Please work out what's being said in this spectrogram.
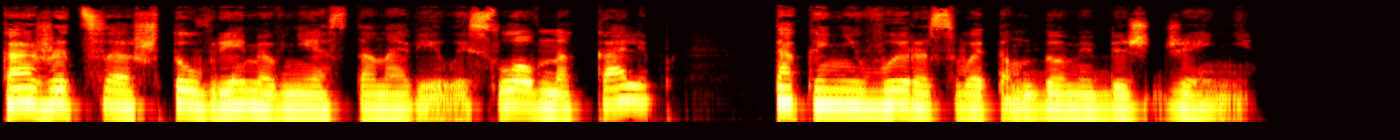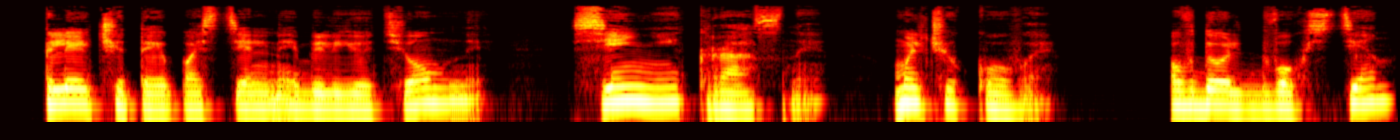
Кажется, что время в ней остановилось, словно Калиб так и не вырос в этом доме без Дженни. Клетчатое постельное белье темное, синие, красные, мальчуковое. Вдоль двух стен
